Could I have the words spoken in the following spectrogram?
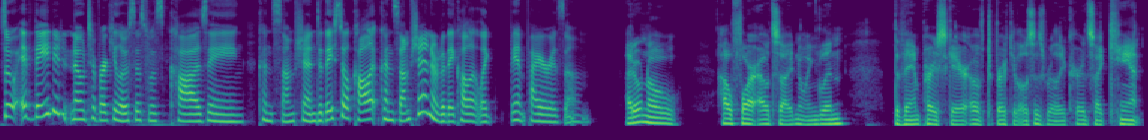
So, if they didn't know tuberculosis was causing consumption, did they still call it consumption or do they call it like vampirism? I don't know how far outside New England the vampire scare of tuberculosis really occurred, so I can't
